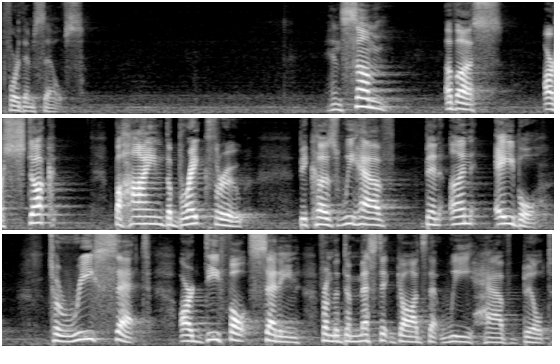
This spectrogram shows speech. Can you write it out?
for themselves. And some of us are stuck behind the breakthrough because we have been unable to reset our default setting from the domestic gods that we have built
